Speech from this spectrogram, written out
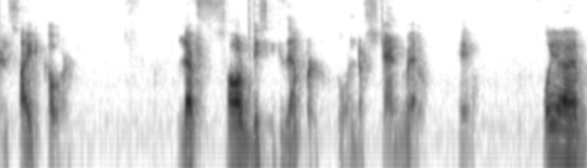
and side cover. Let's solve this example to understand well here. We have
